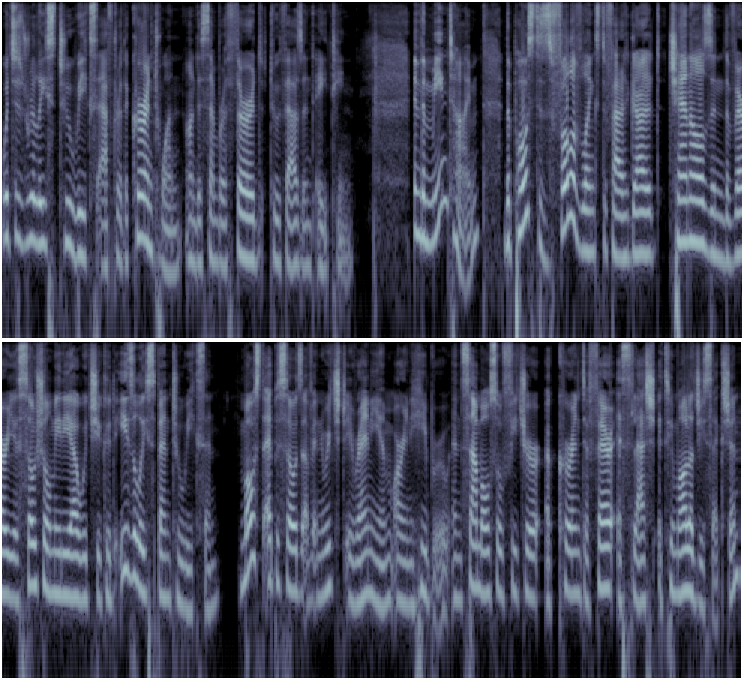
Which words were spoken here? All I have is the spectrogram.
which is released two weeks after the current one on December 3rd, 2018. In the meantime, the post is full of links to Farashgard channels and the various social media which you could easily spend two weeks in. Most episodes of Enriched Iranium are in Hebrew, and some also feature a current affair slash etymology section,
